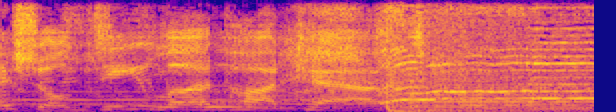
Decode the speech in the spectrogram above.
official D Lud podcast. No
